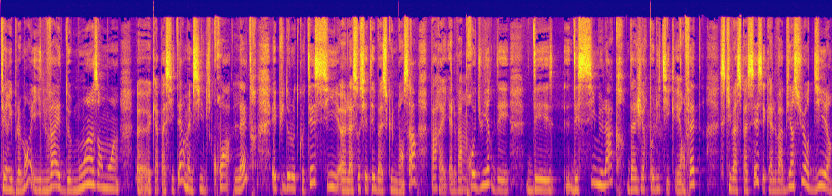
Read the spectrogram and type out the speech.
terriblement et il va être de moins en moins euh, capacitaire même s'il croit l'être et puis de l'autre côté si euh, la société bascule dans ça pareil elle va mm. produire des des des simulacres d'agir politique et en fait ce qui va se passer c'est qu'elle va bien sûr dire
